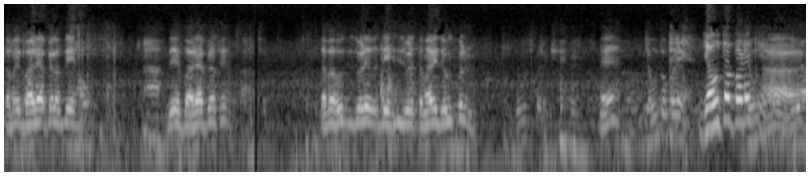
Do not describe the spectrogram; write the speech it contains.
તમે ભાડે આપેલો દેહ? દેહ ભાડે આપ્યો છે? તમે હું જોડે દેહની જોડે તમારે જવું જ પડે ને? જવું જ પડે. હે? જવું તો પડે. જવું તો પડે હા.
